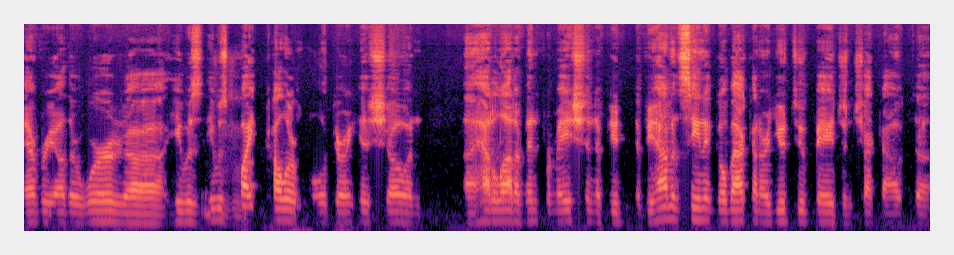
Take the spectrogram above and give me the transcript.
every other word. Uh, he was he was quite colorful during his show and uh, had a lot of information. If you if you haven't seen it, go back on our YouTube page and check out uh,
